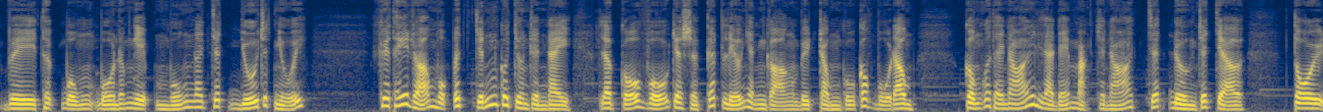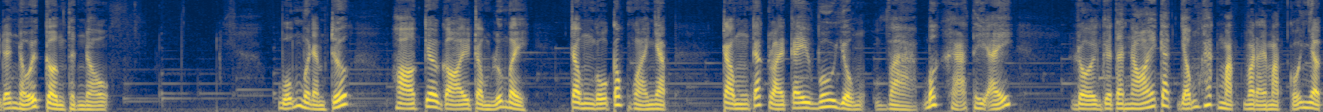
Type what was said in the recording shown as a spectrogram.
vì thực bụng Bộ Nông nghiệp muốn nó chết dúi chết nhủi. Khi thấy rõ mục đích chính của chương trình này là cổ vũ cho sự kết liễu nhanh gọn việc trồng ngũ cốc vụ đông, cũng có thể nói là để mặc cho nó chết đường chết chợ, tôi đã nổi cơn thịnh nộ. 40 năm trước, họ kêu gọi trồng lúa mì, trồng ngũ cốc ngoại nhập, trồng các loại cây vô dụng và bất khả thi ấy. Rồi người ta nói các giống hắc mạch và đại mạch của Nhật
